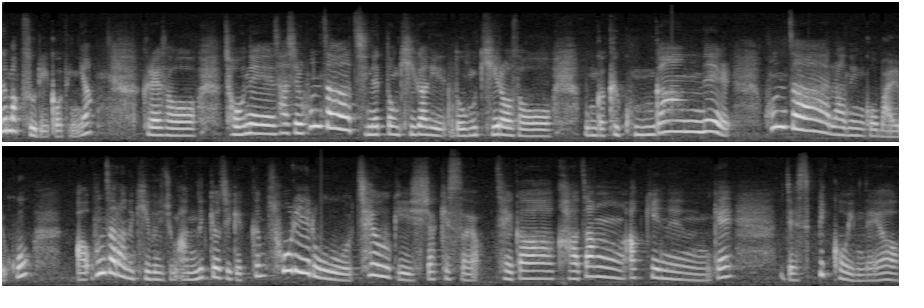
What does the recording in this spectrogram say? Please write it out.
음악 소리거든요. 그래서 저는 사실 혼자 지냈던 기간이 너무 길어서 뭔가 그 공간을 혼자라는 거 말고 아, 혼자라는 기분이 좀 안 느껴지게끔 소리로 채우기 시작했어요. 제가 가장 아끼는 게 이제 스피커인데요.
